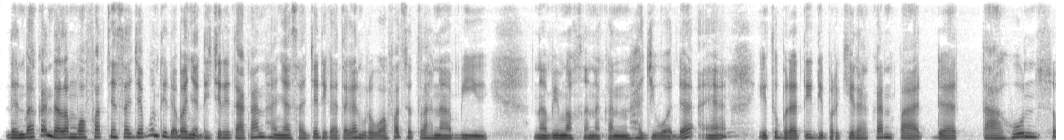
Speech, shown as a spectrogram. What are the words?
dan bahkan dalam wafatnya saja pun tidak banyak diceritakan hanya saja dikatakan berwafat setelah Nabi Nabi melaksanakan haji wada ya hmm. itu berarti diperkirakan pada tahun 10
